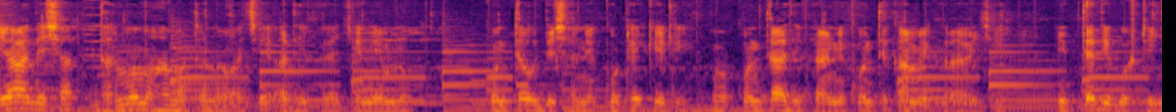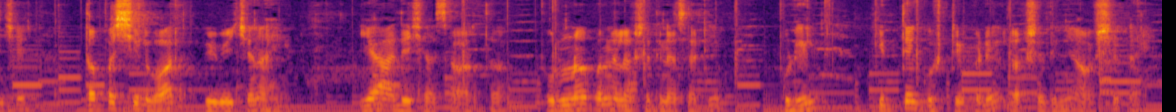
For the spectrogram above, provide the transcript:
या आदेशात धर्म महामात्र नावाचे अधिकाऱ्याची नेमणूक कोणत्या उद्देशाने कुठे केली व कोणत्या अधिकाऱ्याने कोणते कामे करायचे इत्यादी गोष्टींचे तपशीलवार विवेचन आहे. या आदेशाचा अर्थ पूर्णपणे लक्ष देण्यासाठी पुढील कित्येक गोष्टीकडे लक्ष देणे आवश्यक आहे.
